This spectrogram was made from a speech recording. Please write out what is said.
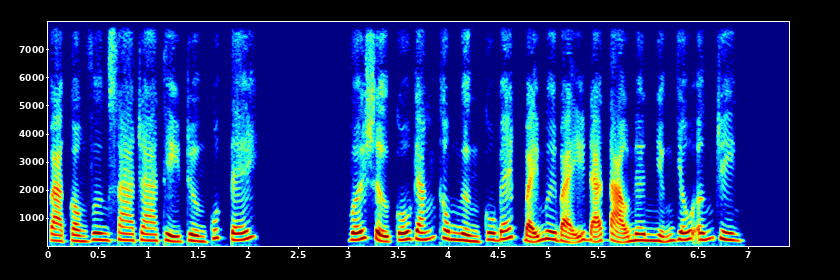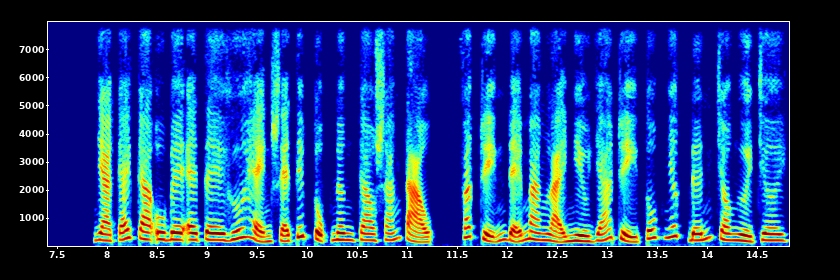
và còn vươn xa ra thị trường quốc tế. Với sự cố gắng không ngừng Cubet 77 đã tạo nên những dấu ấn riêng. Nhà cái KUBET hứa hẹn sẽ tiếp tục nâng cao sáng tạo, phát triển để mang lại nhiều giá trị tốt nhất đến cho người chơi.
